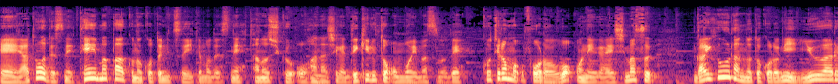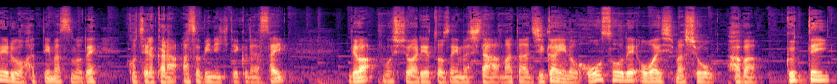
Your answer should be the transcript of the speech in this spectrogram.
えー、あとはですねテーマパークのことについてもですね楽しくお話ができると思いますのでこちらもフォローをお願いします。概要欄のところに URL を貼っていますのでこちらから遊びに来てください。ではご視聴ありがとうございました。また次回の放送でお会いしましょう。Have a good day!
